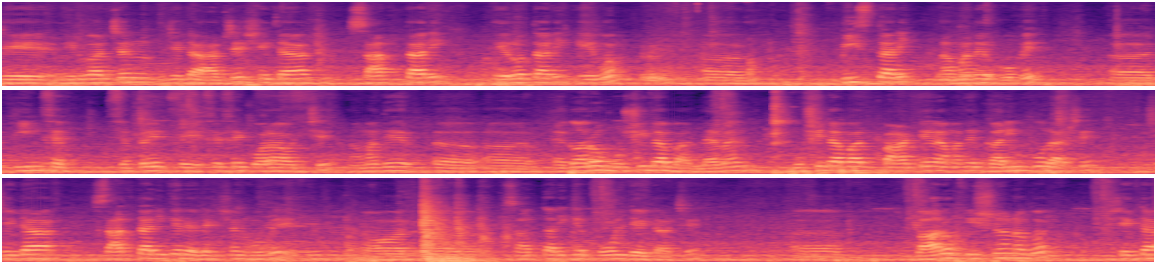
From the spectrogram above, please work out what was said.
যে নির্বাচন যেটা আছে সেটা সাত তারিখ, তেরো তারিখ এবং বিশ তারিখ আমাদের হবে। তিন সেপারেট ফেসে করা হচ্ছে। আমাদের এগারো মুর্শিদাবাদ লেভেন মুর্শিদাবাদ পার্টের আমাদের করিমপুর আছে। সেটা সাত তারিখের ইলেকশন হবে আর সাত তারিখের পোল ডেট আছে। বারো কৃষ্ণনগর, সেটা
